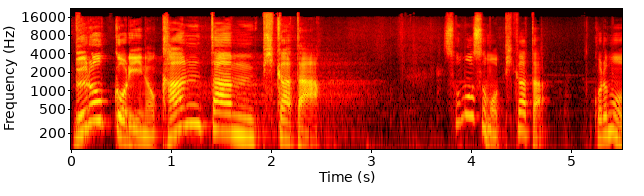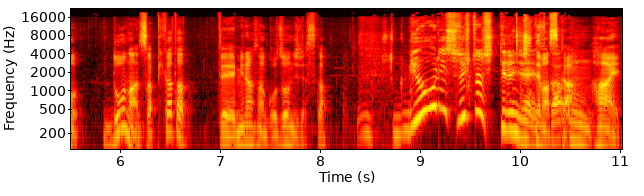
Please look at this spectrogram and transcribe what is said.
ブロッコリーの簡単ピカタ。そもそもピカタこれもうどうなんですか？ピカタって皆さんご存知ですか？料理する人は知ってるんじゃないですか？知ってますか、うん。はい。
